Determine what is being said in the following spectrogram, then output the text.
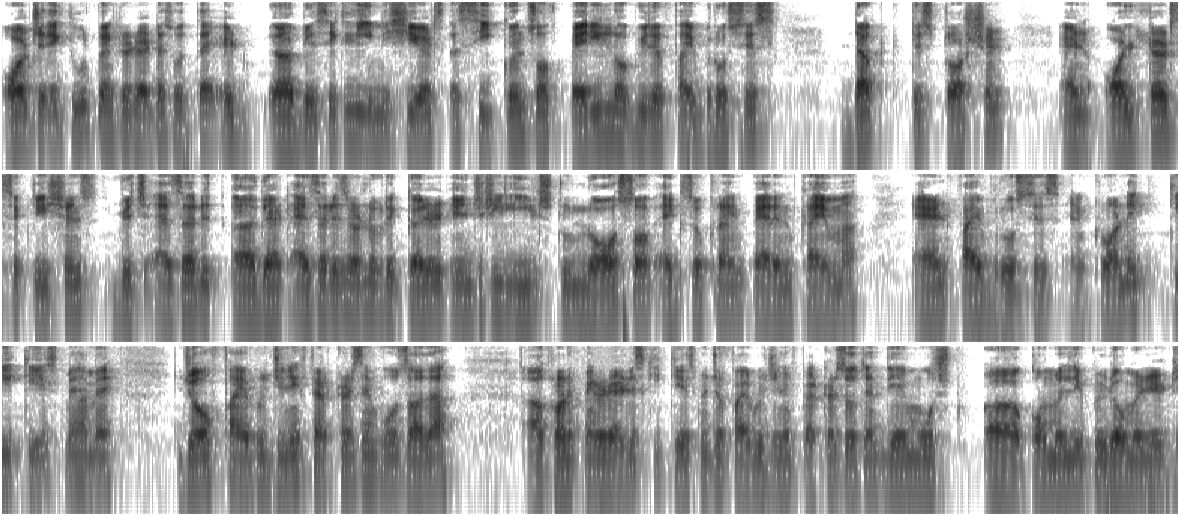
और जो एक्यूट पैंक्रेटाइटिस होता है it basically initiates a sequence of perilobular fibrosis duct distortion and altered secretions which as a uh, that as a result of recurrent injury leads to loss of exocrine parenchyma and fibrosis and chronic के केस में हमें जो फाइब्रोजेनिक फैक्टर्स हैं वो ज़्यादा क्रॉनिक पैंक्रेटाइटिस की केस में जो फाइब्रोजेनिक फैक्टर्स होते हैं दे मोस्ट कॉमनली प्रिडोमिनेट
